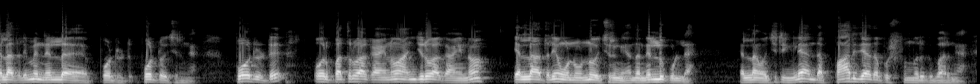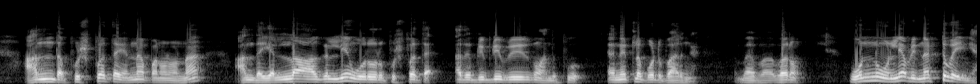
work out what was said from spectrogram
எல்லாத்துலேயுமே நெல்லை போட்டுட்டு போட்டு வச்சுருங்க. போட்டுட்டு ஒரு பத்து ரூபா காயினோ அஞ்சு ரூபா காயினோ எல்லாத்துலேயும் ஒன்று ஒன்று வச்சுருங்க. அந்த நெல்லுக்குள்ளே. எல்லாம் வச்சுட்டிங்களே அந்த பாரிஜாத புஷ்பம் இருக்குது பாருங்கள் அந்த புஷ்பத்தை என்ன பண்ணணும்னா அந்த எல்லா அகல்லையும் ஒரு ஒரு புஷ்பத்தை. அது இப்படி இப்படி இப்படி இருக்கும். அந்த பூ நெட்டில் போட்டு பாருங்கள் வரும். ஒன்று ஒன்றுலேயும் அப்படி நட்டு வைங்க.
